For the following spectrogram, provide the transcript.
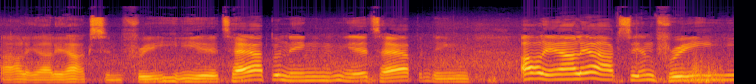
Ollie, ollie, oxen free, it's happening, it's happening. Ollie, ollie, oxen free.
